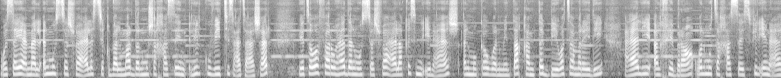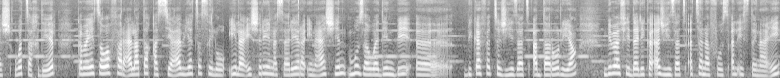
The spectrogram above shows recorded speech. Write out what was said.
وسيعمل المستشفى على استقبال المرضى المشخصين للكوفيد 19 يتوفر هذا المستشفى على قسم الإنعاش المكون من طاقم طبي وتمريضي عالي الخبرة والمتخصص في الإنعاش والتخدير. كما يتوفر على طاقة استيعابية تصل إلى 20 سرير إنعاش مزود آه، بكافة التجهيزات الضرورية بما في ذلك أجهزة التنفس الاصطناعي.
